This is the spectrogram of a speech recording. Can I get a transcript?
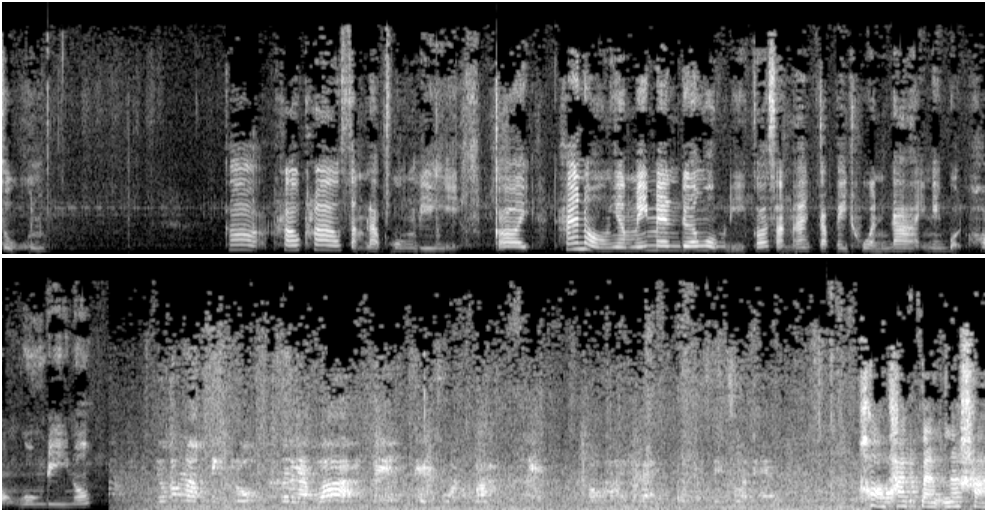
ศูนย์ก็คร่าวๆสำหรับวงรีก็ถ้าน้องยังไม่แม่นเรื่องวงรีก็สามารถกลับไปทวนได้ในบทของวงรีเนาะยกกำลังติดลบแสดงว่าเป็นเศษส่วนถูกป่ะเนี่ยก็หายแล้วแหละเป็นเศษส่วนแทนขอพักแป๊บนะคะ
